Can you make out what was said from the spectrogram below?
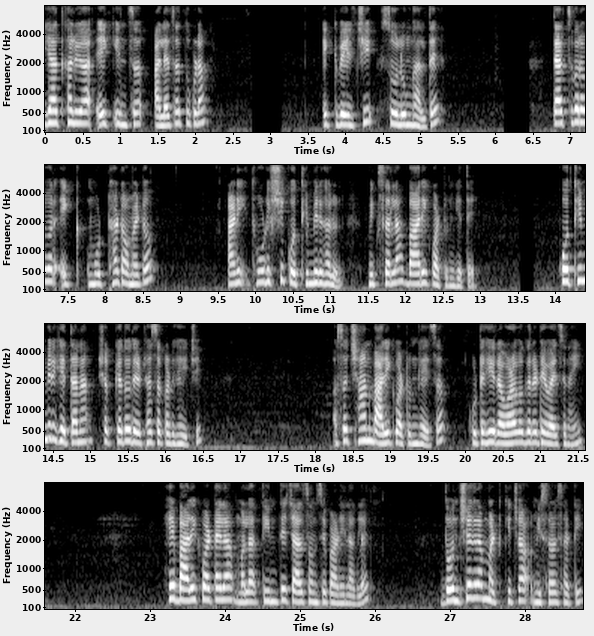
ह्यात घालूया एक इंच आल्याचा तुकडा. एक वेलची सोलून घालते. त्याचबरोबर एक मोठा टोमॅटो आणि थोडीशी कोथिंबीर घालून मिक्सरला बारीक वाटून घेते. कोथिंबीर घेताना शक्यतो देठासकट घ्यायची. असं छान बारीक वाटून घ्यायचं. कुठेही रवाळ वगैरे ठेवायचं नाही. हे बारीक वाटायला मला तीन ते चार चमचे पाणी लागले दोनशे ग्राम मटकीच्या मिसळसाठी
